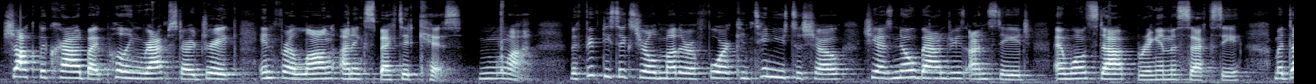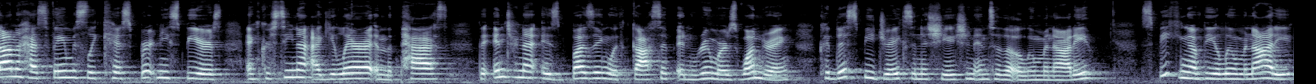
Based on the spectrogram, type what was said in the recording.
shocked the crowd by pulling rap star Drake in for a long, unexpected kiss. Mwah. The 56-year-old mother of four continues to show she has no boundaries on stage and won't stop bringing the sexy. Madonna has famously kissed Britney Spears and Christina Aguilera in the past. The internet is buzzing with gossip and rumors wondering, could this be Drake's initiation into the Illuminati? Speaking of the Illuminati,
